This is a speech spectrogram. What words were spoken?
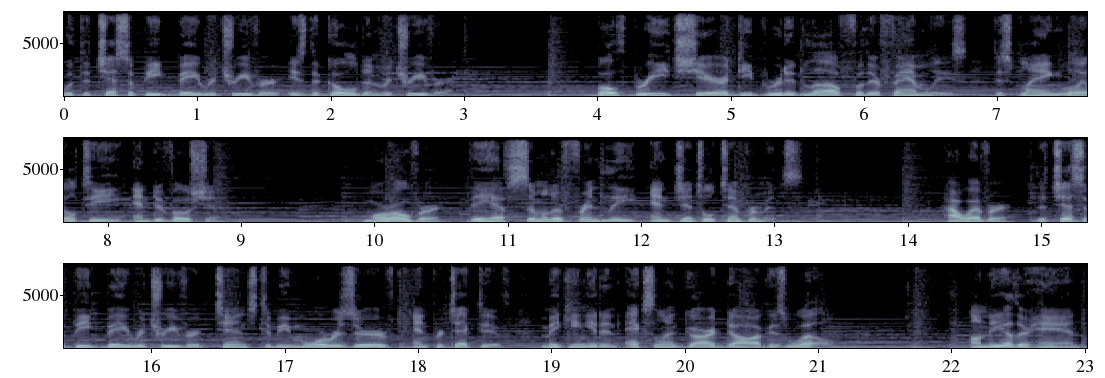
with the Chesapeake Bay Retriever is the Golden Retriever. Both breeds share a deep-rooted love for their families, displaying loyalty and devotion. Moreover, they have similar friendly and gentle temperaments. However, the Chesapeake Bay Retriever tends to be more reserved and protective, making it an excellent guard dog as well. On the other hand,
